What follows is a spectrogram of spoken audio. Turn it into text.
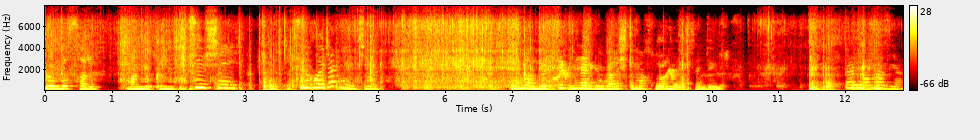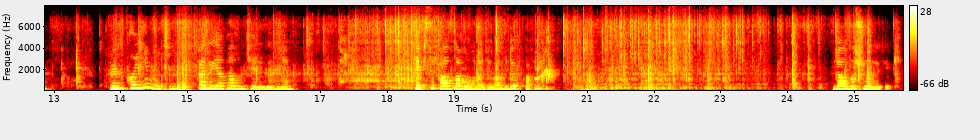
Böyle sarı. Mango kırmızı. Şu şey. Şunu koyacak mıyız içine? Ondan döksek mi her gün karıştırmak zor mu olur sence Yusuf? Bence olmaz ya. Hı? Koyayım mı içine? Hadi yapalım çereze diye. Hepsi fazla mı olur acaba? Bir dök bakayım. Biraz da şuna dökek.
